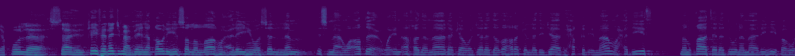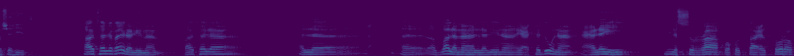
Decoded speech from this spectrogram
يقول السائل كيف نجمع بين قوله صلى الله عليه وسلم اسمع وأطع وإن أخذ مالك وجلد ظهرك الذي جاء في حق الإمام وحديث من قاتل دون ماله فهو شهيد؟ قاتل غير الإمام قاتل الظلمة الذين يعتدون عليه من السراق وقطاع الطرق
